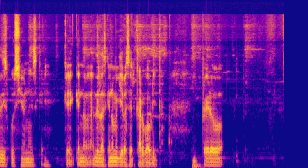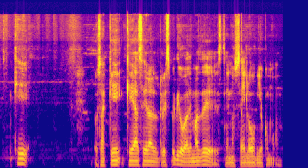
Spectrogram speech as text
discusiones que, que, no, de las que no me quiero hacer cargo ahorita. Pero, ¿qué, o sea, ¿qué, qué hacer al respecto? Además de, este, no sé, lo obvio como,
